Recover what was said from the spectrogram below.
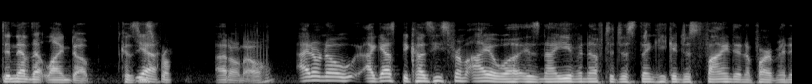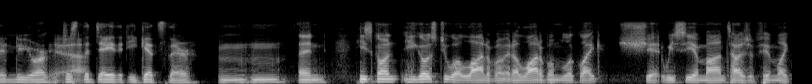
Didn't have that lined up because Yeah. he's from I don't know. I don't know. I guess because he's from Iowa, is naive enough to just think he could just find an apartment in New York just the day that he gets there. Hmm And he's gone. He goes to a lot of them, and a lot of them look like shit. We see a montage of him like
